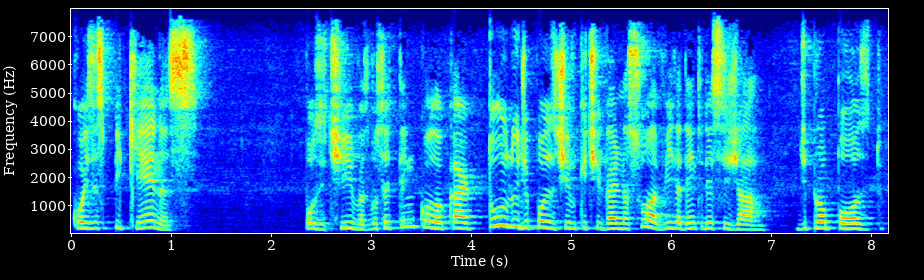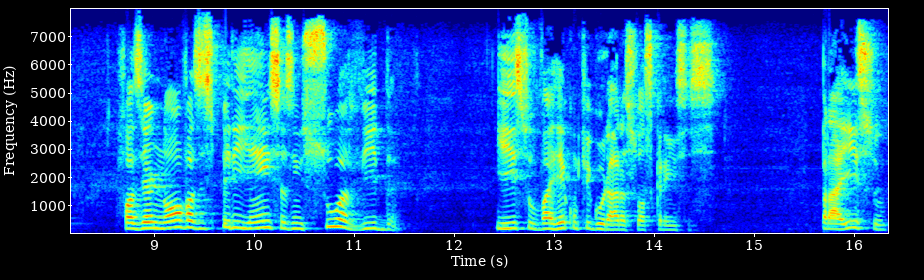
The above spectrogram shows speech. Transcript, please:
coisas pequenas, positivas, você tem que colocar tudo de positivo que tiver na sua vida dentro desse jarro, de propósito, fazer novas experiências em sua vida. E isso vai reconfigurar as suas crenças. Para isso,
